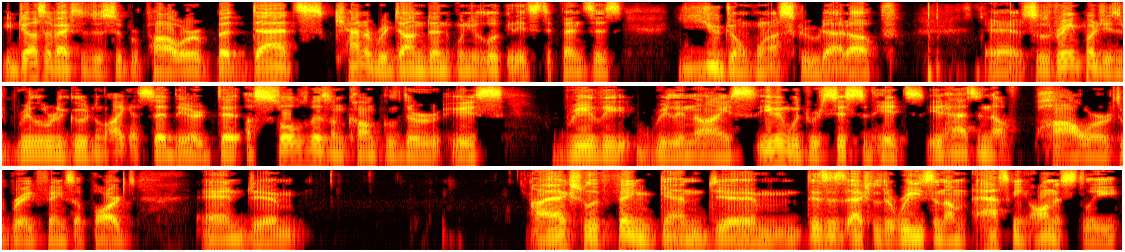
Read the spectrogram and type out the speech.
It does have access to superpower, but that's kind of redundant when you look at its defenses. You don't want to screw that up. Uh, so Drain Punch is really, really good. And like I said there, the Assault Vest on Conkeldurr is really, really nice. Even with resisted hits, it has enough power to break things apart. And um, I actually think, and um, this is actually the reason I'm asking honestly,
